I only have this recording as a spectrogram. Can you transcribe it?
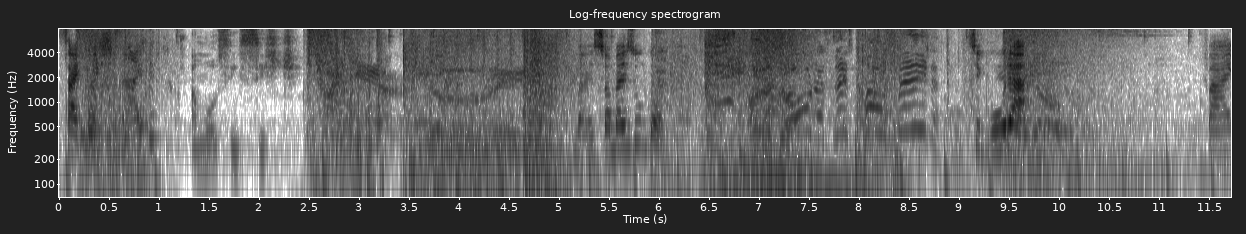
Sai com o Schneider. A moça insiste. Vai, só mais um golpe. Segura. Vai.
